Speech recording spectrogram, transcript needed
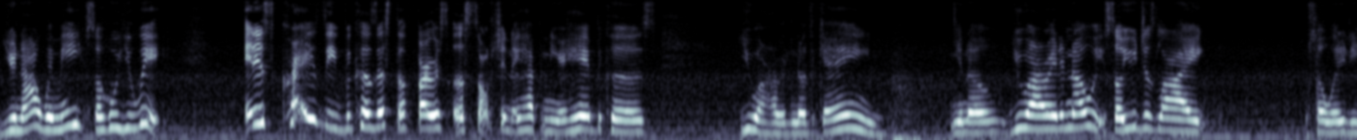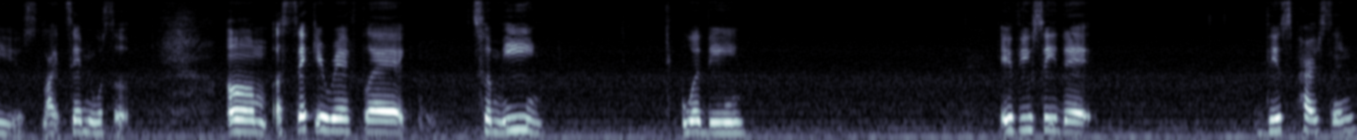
you're not with me so who you with? And it's crazy because that's the first assumption that happened in your head because you already know the game you know? You already know it. So you just like so what it is. Like tell me what's up. Um a second red flag to me would be if you see that this person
